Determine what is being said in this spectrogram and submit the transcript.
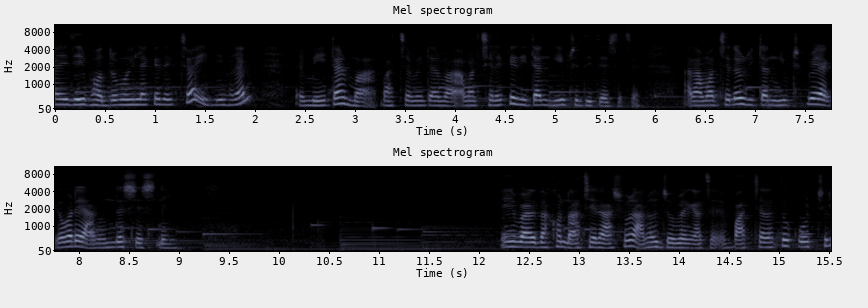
আর এই যে এই ভদ্রমহিলাকে দেখছ, ইনি হলেন মেয়েটার মা, বাচ্চা মেয়েটার মা। আমার ছেলেকে রিটার্ন গিফট দিতে এসেছে। আর আমার ছেলেও রিটার্ন গিফট পেয়ে একেবারে আনন্দের শেষ নেই। এইবার দেখো নাচের আসর আরও জমে গেছে। বাচ্চারা তো করছিল,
